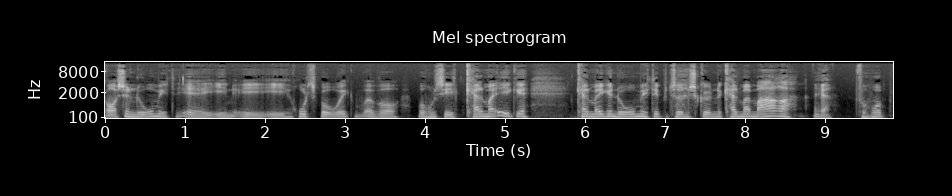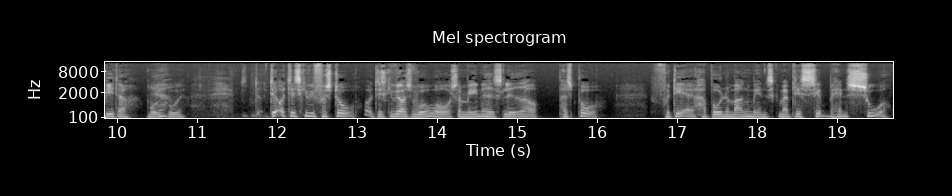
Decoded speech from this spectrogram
også Nomi øh, i, i, i Rutsbog, ikke? Hvor, hvor hun siger, kald mig ikke Kald mig ikke Nomi, det betyder den skønne. Kald mig Mara, ja. for hun er bitter mod ja. Gud. Det, og det skal vi forstå, og det skal vi også våge over som menighedsledere og pas på. For det har bundet mange mennesker. Man bliver simpelthen sur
